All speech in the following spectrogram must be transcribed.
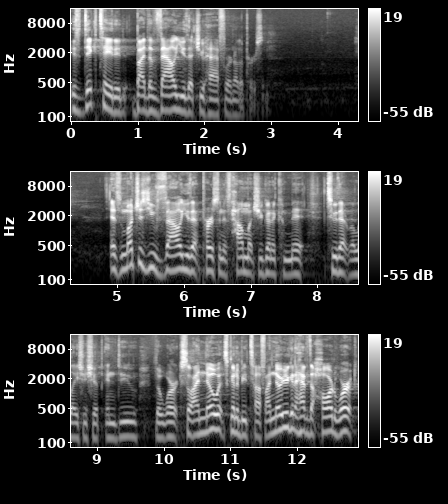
is dictated by the value that you have for another person. As much as you value that person is how much you're going to commit to that relationship and do the work. So I know it's going to be tough. I know you're going to have the hard work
